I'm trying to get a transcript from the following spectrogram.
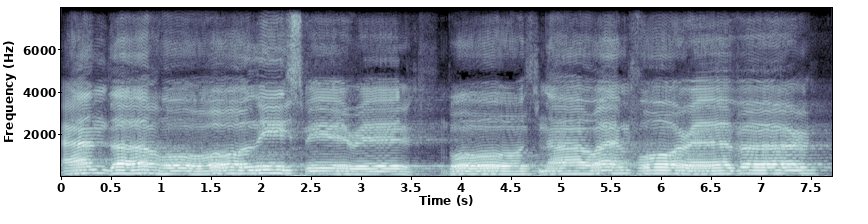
and the Holy Spirit, both now and forever.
